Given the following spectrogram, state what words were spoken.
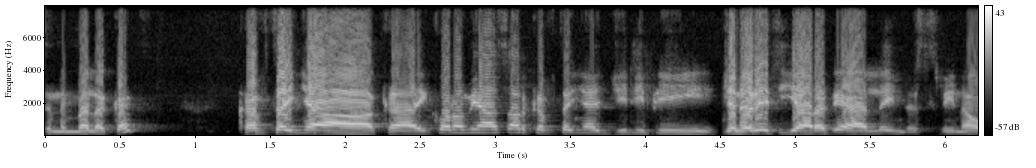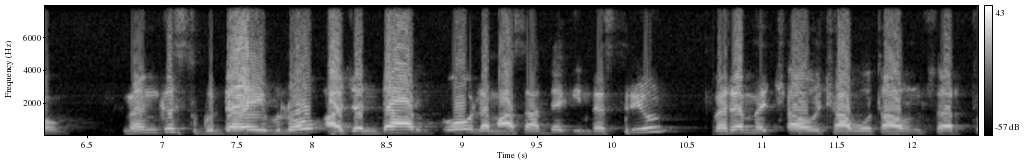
ስንመለከት ከፍተኛ ከኢኮኖሚ አንጻር ከፍተኛ GDP generate እያደረገ ያለ ኢንዱስትሪ ነው። መንግስት ጉዳይ ብሎ አጀንዳ አድርጎ ለማሳደግ ኢንዱስትሪውን በደንብ መጫወቻ ቦታውን ሰርቶ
